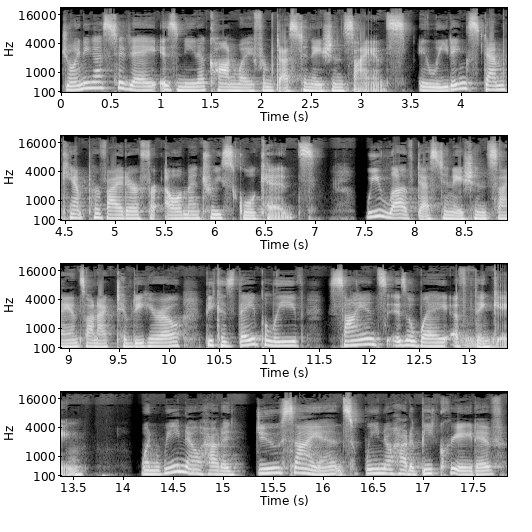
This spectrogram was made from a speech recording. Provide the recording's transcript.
Joining us today is Nina Conway from Destination Science, a leading STEM camp provider for elementary school kids. We love Destination Science on Activity Hero because they believe science is a way of thinking. When we know how to do science, we know how to be creative,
